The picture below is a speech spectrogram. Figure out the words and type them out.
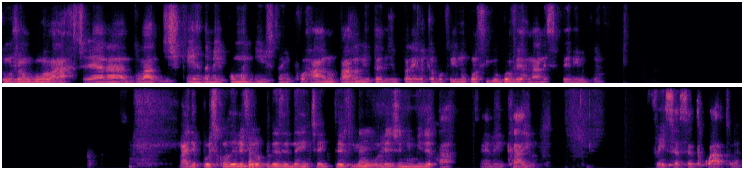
como João Goulart era do lado de esquerda, meio comunista, empurraram o parlamentarismo para ele. Acabou que ele não conseguiu governar nesse período. Né? Aí depois, quando ele virou presidente, aí teve o regime militar. Ele caiu. Foi em 64, né?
